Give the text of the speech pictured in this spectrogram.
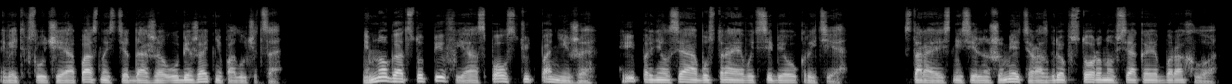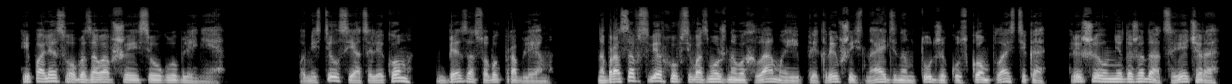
ведь в случае опасности даже убежать не получится. Немного отступив, я сполз чуть пониже и принялся обустраивать себе укрытие. Стараясь не сильно шуметь, разгреб в сторону всякое барахло и полез в образовавшееся углубление. Поместился я целиком, без особых проблем. Набросав сверху всевозможного хлама и прикрывшись найденным тут же куском пластика, решил не дожидаться вечера,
